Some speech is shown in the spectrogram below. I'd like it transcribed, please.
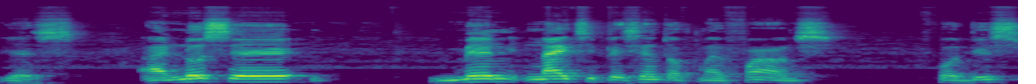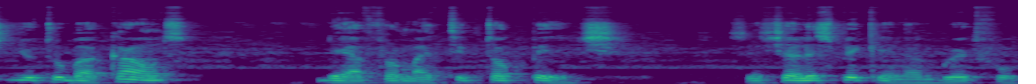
Yes, I know say many 90% of my fans for this YouTube account, they are from my TikTok page. Sincerely speaking, I'm grateful.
